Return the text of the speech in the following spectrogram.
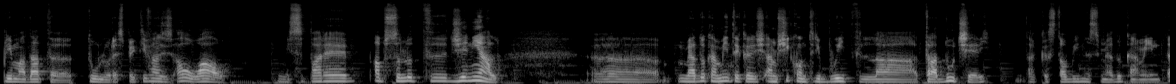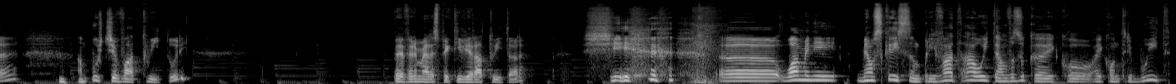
prima dată tool-ul respectiv, am zis, oh, wow, mi se pare absolut uh, genial. Uh, mi-aduc aminte că am și contribuit la traduceri, dacă stau bine să-mi aduc aminte. Am pus ceva tweet-uri. Pe vremea respectivă era Twitter. Și uh, oamenii mi-au scris în privat, a, uite, am văzut că ai, co- ai contribuit,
